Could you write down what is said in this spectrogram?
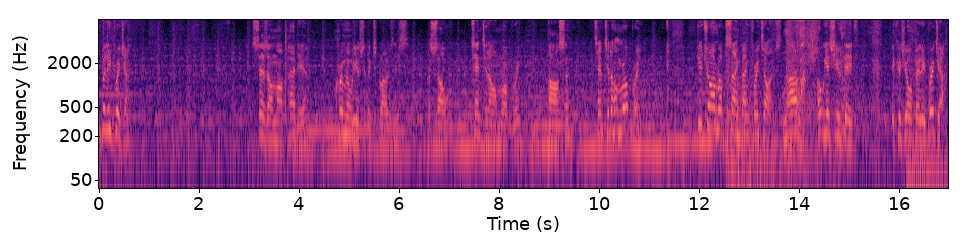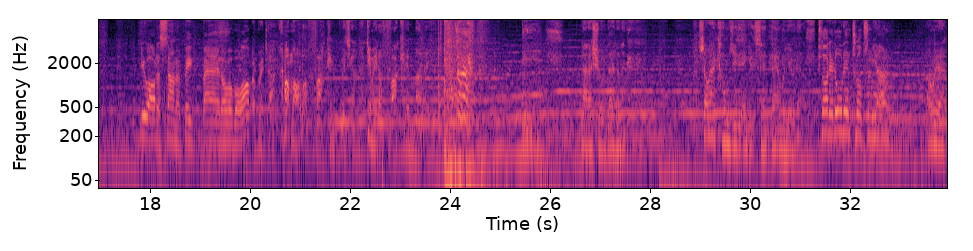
Billy Bridger? says on my pad here, criminal use of explosives, assault, attempted armed robbery, arson, attempted armed robbery. Did you try and rob the same bank three times? No. Oh, yes, you did. Because you're Billy Bridger. You are the son of big, bad, horrible Arthur Bridger. I'm Arthur fucking Bridger. Give me the fucking money. now that's your dad, isn't it? So how comes he didn't get sent down with you then? Started all them jobs on your own. Oh, yeah?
